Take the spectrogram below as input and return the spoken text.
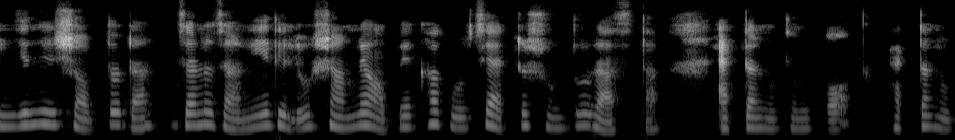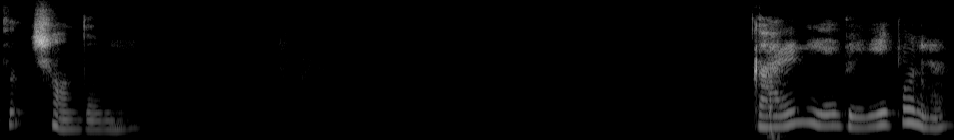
ইঞ্জিনের শব্দটা যেন জানিয়ে দিল সামনে অপেক্ষা করছে একটা সুন্দর রাস্তা, একটা নতুন পথ, একটা নতুন ছন্দ গাড়ি নিয়ে বেরিয়ে পড়লাম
